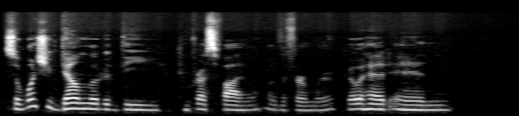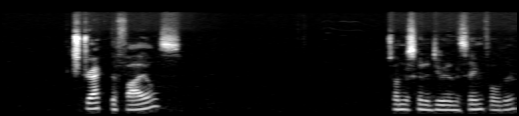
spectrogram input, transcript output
So once you've downloaded the compressed file of the firmware, go ahead and extract the files so I'm just going to do it in the same folder.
